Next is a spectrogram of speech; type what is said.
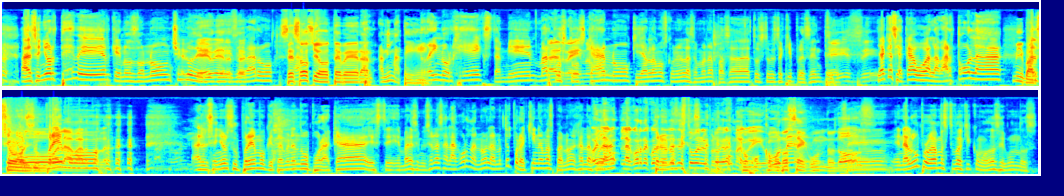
Al señor Teber, que nos donó un chingo El de, Teber, de- de exacto. varo. sé A- socio, te verán. Anímate. Reynor Hex también, Marcos Ah, Reino. Toscano, que ya hablamos con él la semana pasada, tú estuviste aquí presente. Sí, sí. Ya casi acabo, a la Bartola, Mi al Bartola. señor Oh, Supremo, la Bartola. al señor Supremo que también anduvo por acá, este, en varias emisiones, a la gorda, ¿no? La anoté por aquí nada más para no dejarla Oye, fuera. la, la gorda, ¿cuántas pero no- veces estuvo en el programa, Como- güey? como Una, dos segundos, ¿no? Dos. Eh, en algún programa estuvo aquí como dos segundos.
